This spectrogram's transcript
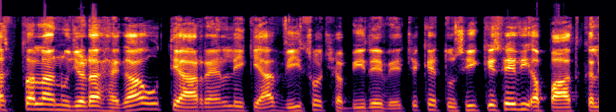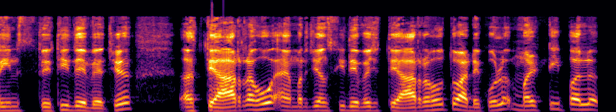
ਹਸਪਤਾਲਾਂ ਨੂੰ ਜਿਹੜਾ ਹੈਗਾ ਉਹ ਤਿਆਰ ਰਹਿਣ ਲਈ ਕਿਹਾ 2026 ਦੇ ਵਿੱਚ ਕਿ ਤੁਸੀਂ ਕਿਸੇ ਵੀ ਆਪਾਤਕਾਲੀਨ ਸਥਿਤੀ ਦੇ ਵਿੱਚ ਤਿਆਰ ਰਹੋ, ਐਮਰਜੈਂਸੀ ਦੇ ਵਿੱਚ ਤਿਆਰ ਰਹੋ, ਤੁਹਾਡੇ ਕੋਲ ਮਲਟੀਪਲ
